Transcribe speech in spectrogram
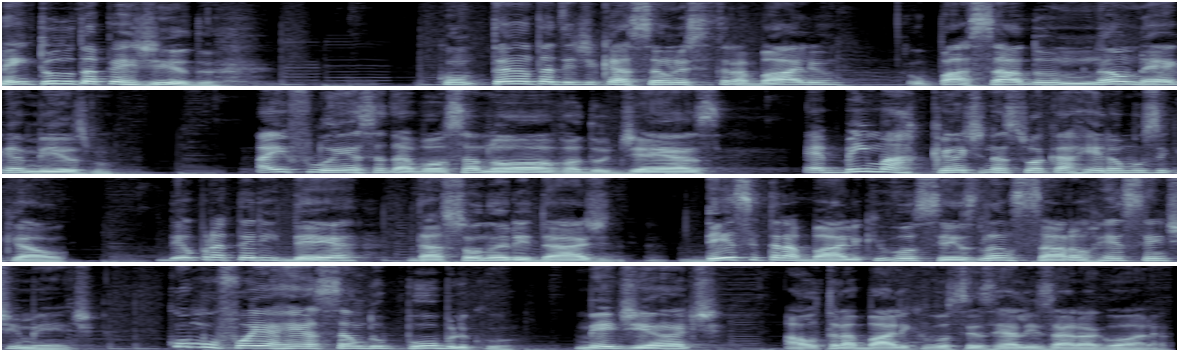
Nem tudo tá perdido. Com tanta dedicação nesse trabalho, o passado não nega mesmo. A influência da bossa nova, do jazz, é bem marcante na sua carreira musical. Deu para ter ideia da sonoridade desse trabalho que vocês lançaram recentemente. Como foi a reação do público mediante ao trabalho que vocês realizaram agora?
